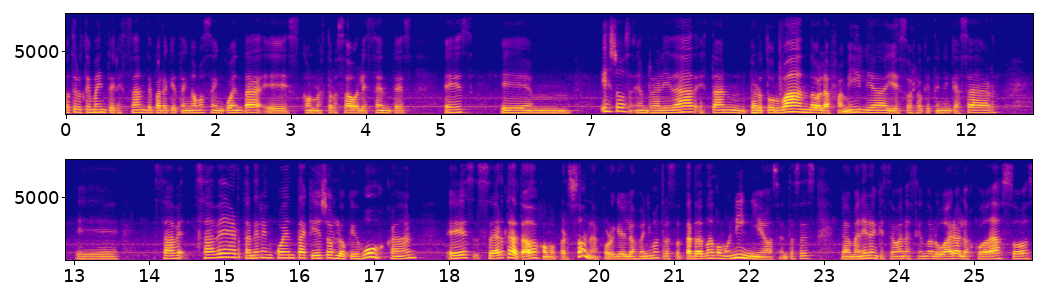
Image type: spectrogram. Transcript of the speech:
otro tema interesante para que tengamos en cuenta es con nuestros adolescentes, es em, ellos en realidad están perturbando a la familia y eso es lo que tienen que hacer. Eh, saber, tener en cuenta que ellos lo que buscan es ser tratados como personas, porque los venimos tratando como niños. Entonces, la manera en que se van haciendo lugar a los codazos,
